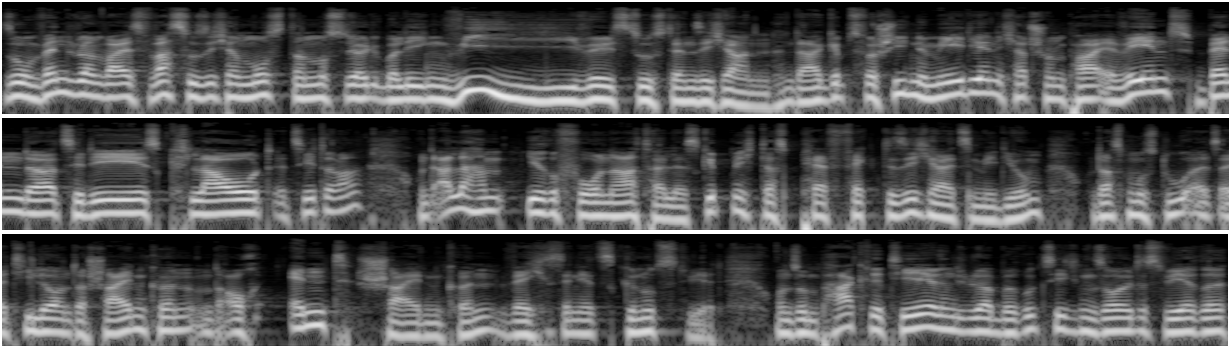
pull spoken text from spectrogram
So, und wenn du dann weißt, was du sichern musst, dann musst du dir halt überlegen, wie willst du es denn sichern? Da gibt's verschiedene Medien, ich hatte schon ein paar erwähnt, Bänder, CDs, Cloud etc. Und alle haben ihre Vor- und Nachteile. Es gibt nicht das perfekte Sicherheitsmedium und das musst du als ITler unterscheiden können und auch entscheiden können, welches denn jetzt genutzt wird. Und so ein paar Kriterien, die du da berücksichtigen solltest, wäre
